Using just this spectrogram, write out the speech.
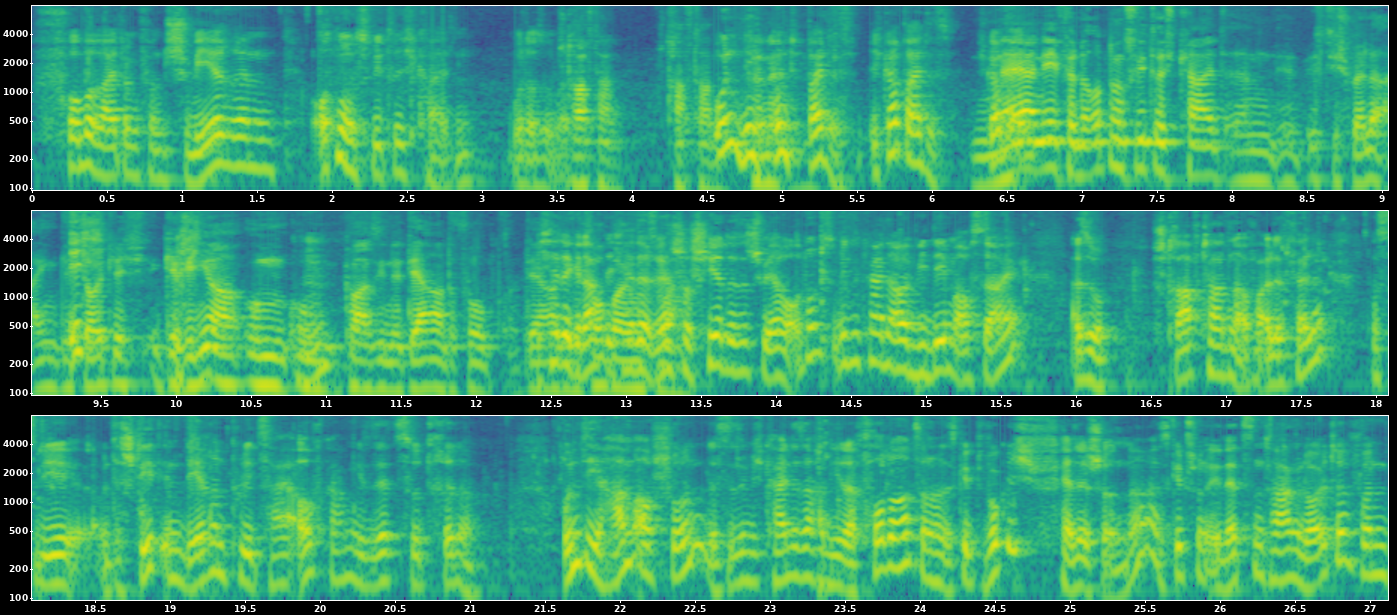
Vorbereitung von schweren Ordnungswidrigkeiten oder sowas. Straftaten. Straftaten. Und, nee, und beides. Ich glaube beides. Ich glaub, naja, nee, für eine Ordnungswidrigkeit ähm, ist die Schwelle eigentlich ich, deutlich geringer, um, um hm. quasi eine derartige Vor derartige Ich hätte gedacht, ich hätte recherchiert, das ist schwere Ordnungswidrigkeit, aber wie dem auch sei, also Straftaten auf alle Fälle, dass du die, und das steht in deren Polizeiaufgabengesetz so drinne. Und die haben auch schon, das ist nämlich keine Sache, die da fordert, sondern es gibt wirklich Fälle schon. Ne? Es gibt schon in den letzten Tagen Leute, von,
